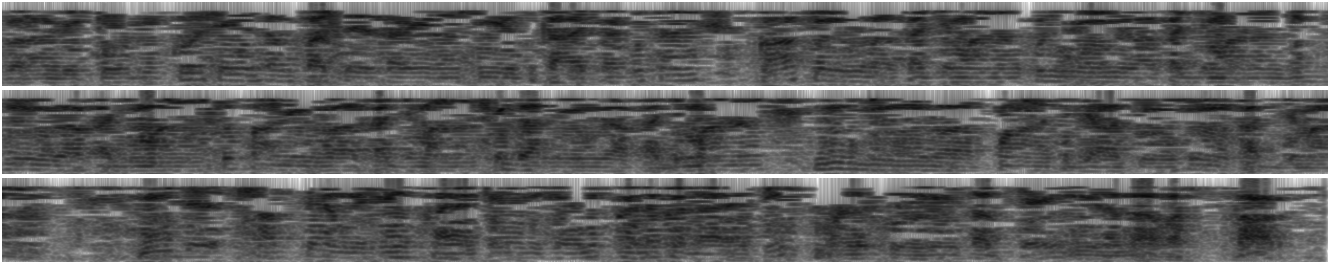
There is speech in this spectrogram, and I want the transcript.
පොළොස් වරන් දෙකේ විකෝෂයෙන් සම්පස්සේ ශරීරන සීල කායසකසන් කාසේ වේවා කජ්ජමාන කුණේ වේවා කජ්ජමාන දිග්ගේ වේවා කජ්ජමාන සුපානේ වේවා කජ්ජමාන සුගානේ වේවා කජ්ජමාන නිවිදේ වේවා පානක ජාතේ හේම කජ්ජමාන මේ සත්‍යයන් විසින් කය කියන්නේ කඩ කඩ ඇති මනස කුලේ සත්‍යය ඊළඟ අවස්ථාව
